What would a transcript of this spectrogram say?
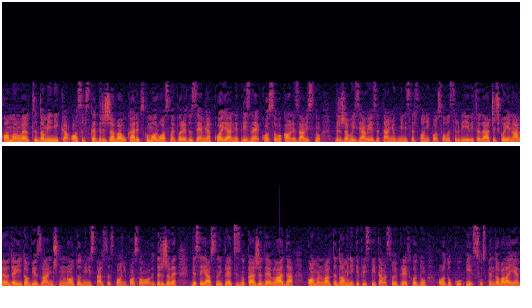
Commonwealth Dominika, osrpska država u Karibskom moru, osma je po redu zemlja koja ne priznaje Kosovo kao nezavisnu državu, izjavio je za Tanjug ministar spoljnih poslova Srbije Ivica Dačić, koji je naveo da je i dobio zvaničnu notu od Ministarstva spoljnih poslova ove države, gde se jasno i precizno kaže da je vlada Commonwealth Dominike prispitala svoju prethodnu odluku i suspendovala je.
